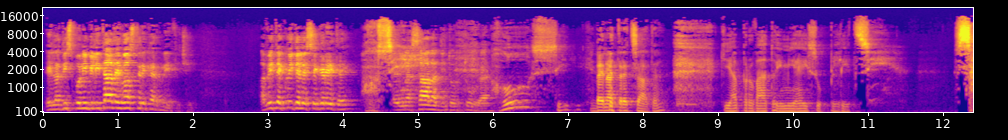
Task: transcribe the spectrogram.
e la disponibilità dei vostri carnefici. Avete qui delle segrete? Oh, sì. E una sala di tortura? Oh, sì. Ben attrezzata? Chi ha provato i miei supplizi sa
